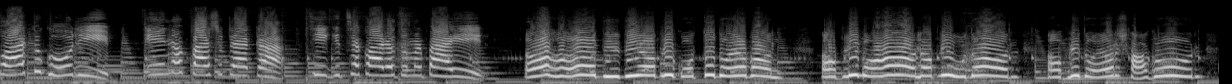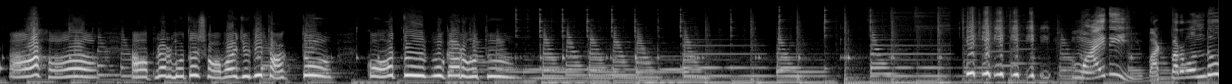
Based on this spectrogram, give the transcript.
কত গরিব। এই পাঁচশো টাকা। চিকিৎসা করো তোমার পায়ের। আহা দিদি আপনি কত দয়াবান। আপনি মহান আপনি উদার আপনি দয়ার সাগর। আহা আপনার মতো সবাই যদি থাকতো কত উপকার হতো। মাইরি বাটপার বন্ধু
